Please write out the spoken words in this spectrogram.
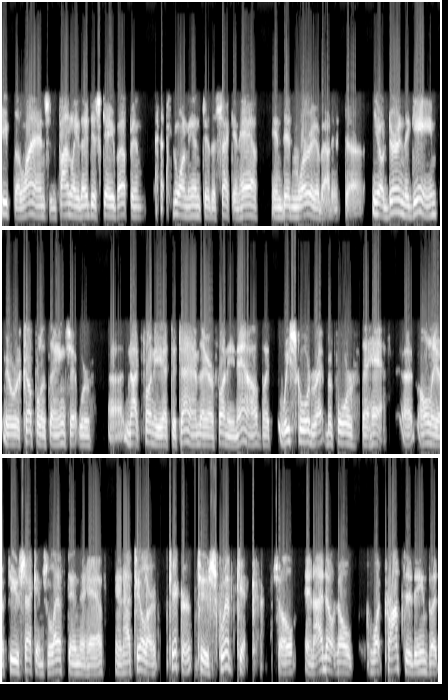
keep the lines and finally they just gave up and going into the second half and didn't worry about it. Uh, you know during the game there were a couple of things that were uh, not funny at the time. They are funny now but we scored right before the half. Uh, only a few seconds left in the half and i tell our kicker to squib kick. So and i don't know what prompted him, but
